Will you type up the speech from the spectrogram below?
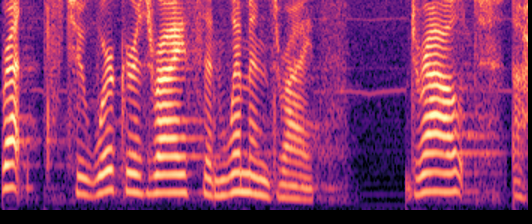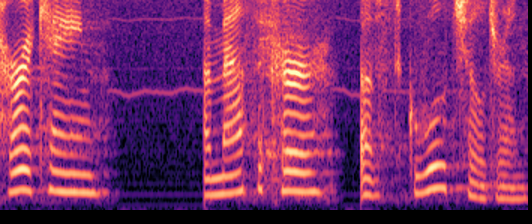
threats to workers' rights and women's rights, drought, a hurricane, a massacre of school children.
